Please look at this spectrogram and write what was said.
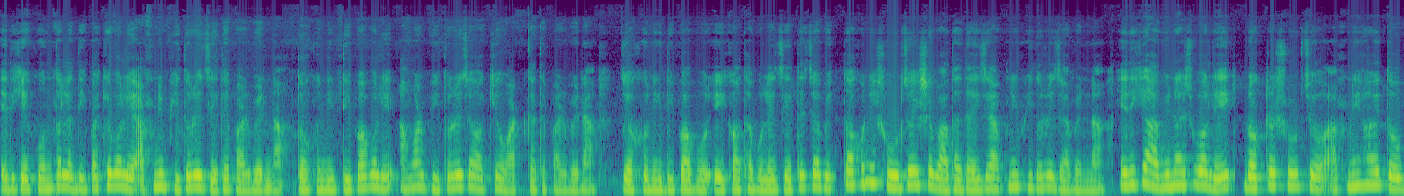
এদিকে কুন্তলা দীপাকে বলে, আপনি ভিতরে যেতে পারবেন না। তখনই দীপা বলে, আমার ভিতরে যাওয়া কেউ আটকাতে পারবে না। যখনই দীপা এই কথা বলে যেতে যাবে, তখনই সূর্য এসে বাধা দেয় যে আপনি ভিতরে যাবেন না। এদিকে অবিনাশ বলে, ডক্টর সূর্য, আপনি হয়তো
